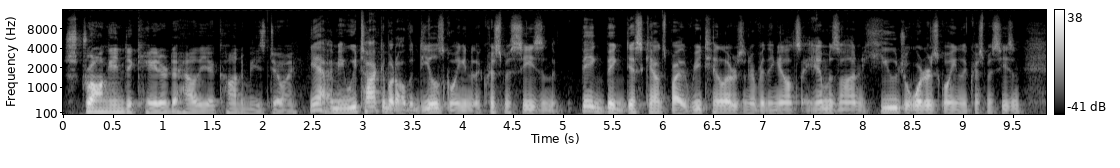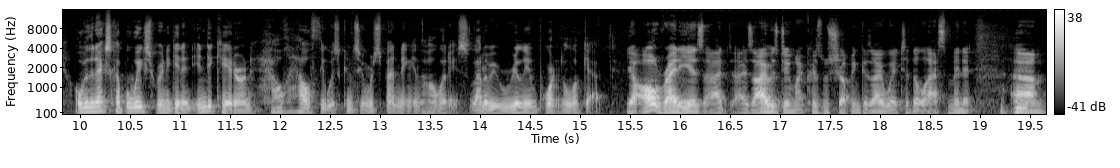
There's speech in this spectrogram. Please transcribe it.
strong indicator to how the economy is doing. Yeah, I mean, we talked about all the deals going into the Christmas season, the big, big discounts by retailers and everything else. Amazon, huge orders going into the Christmas season. Over the next couple of weeks, we're going to get an indicator on how healthy was consumer spending in the holidays. So that'll be really important to look at. Yeah, already as I, as I was doing my Christmas shopping because I wait to the last minute, um,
